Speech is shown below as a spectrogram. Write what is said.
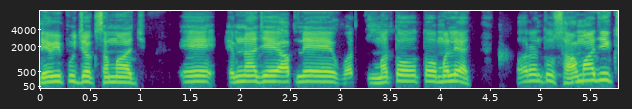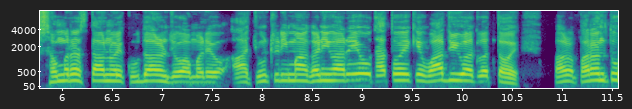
દેવી પૂજક સમાજ, એ એમના જે આપને મતો તો મળ્યા જ, પરંતુ સામાજિક સમરસતાનો એક ઉદાહરણ જોવા મળ્યો. આ ચૂંટણીમાં ઘણીવાર એવું થતો હોય કે વાદ વિવાદ વધતા હોય. પરંતુ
